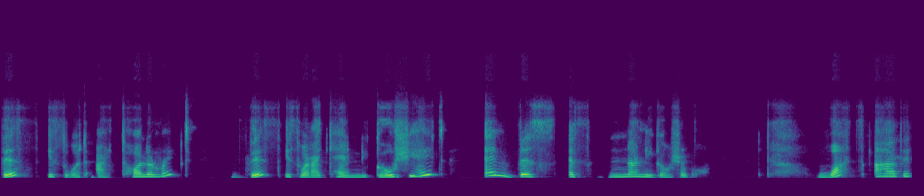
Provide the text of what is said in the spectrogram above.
This is what I tolerate. This is what I can negotiate. And this is non negotiable. What are the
